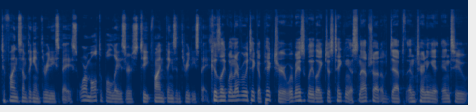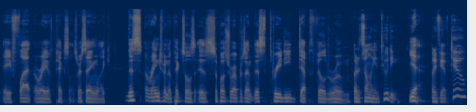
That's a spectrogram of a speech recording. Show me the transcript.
to find something in 3D space, or multiple lasers to find things in 3D space. Because like whenever we take a picture, we're basically like just taking a snapshot of depth and turning it into a flat array of pixels. We're saying like this arrangement of pixels is supposed to represent this 3D depth filled room. But it's only in 2D. Yeah, But if you have two,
